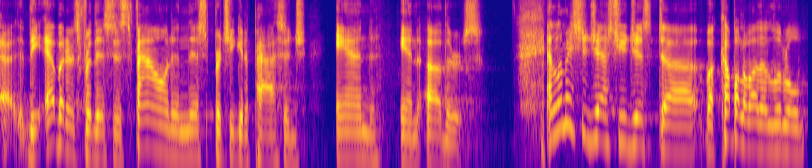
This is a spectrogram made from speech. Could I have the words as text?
uh, the evidence for this is found in this particular passage and in others. And let me suggest you just uh, a couple of other little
